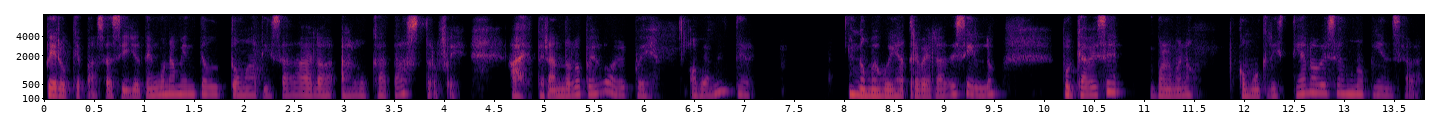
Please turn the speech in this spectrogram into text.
Pero ¿qué pasa? Si yo tengo una mente automatizada a, la, a los catástrofes, ah, esperando lo peor, pues obviamente no me voy a atrever a decirlo, porque a veces, por lo menos como cristiano, a veces uno piensa,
